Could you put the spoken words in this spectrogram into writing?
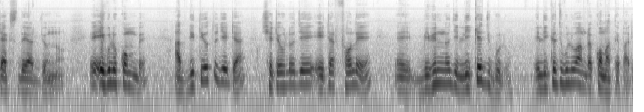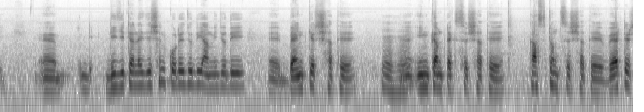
ট্যাক্স দেওয়ার জন্য। এগুলো কমবে। আর দ্বিতীয়ত যেটা সেটা হলো যে এটার ফলে এই বিভিন্ন যে লিকেজগুলো এই লিকেজগুলো আমরা কমাতে পারি। ডিজিটালাইজেশন করে যদি আমি যদি ব্যাংকের সাথে ইনকাম ট্যাক্সের সাথে কাস্টমসের সাথে ভ্যাটের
